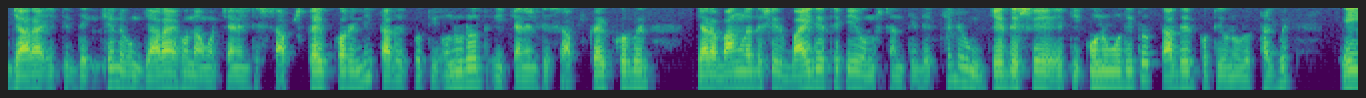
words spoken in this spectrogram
যারা এটি দেখছেন এবং যারা এখন আমার চ্যানেলটি সাবস্ক্রাইব করেনি তাদের প্রতি অনুরোধ, এই চ্যানেলটি সাবস্ক্রাইব করবেন। যারা বাংলাদেশের বাইরে থেকে এই অনুষ্ঠানটি দেখছেন এবং যে দেশে এটি অনুমোদিত, তাদের প্রতি অনুরোধ থাকবে। এই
